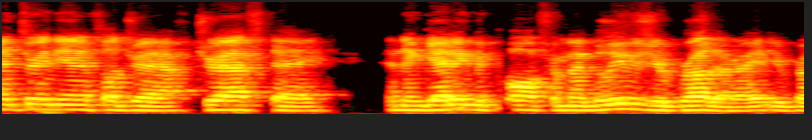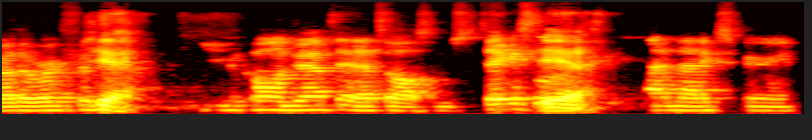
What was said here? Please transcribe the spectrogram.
entering the NFL draft, draft day, and then getting the call from, I believe, it was your brother, right? Your brother worked for the, yeah. the call on draft day. That's awesome. So take us a little yeah. bit in that experience.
